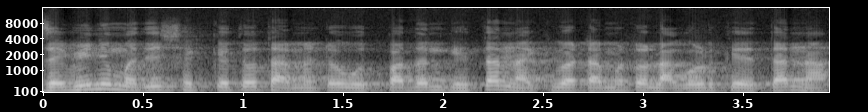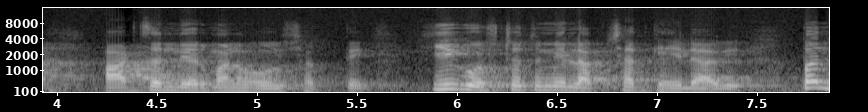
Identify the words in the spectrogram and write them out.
जमिनीमध्ये शक्यतो टोमॅटो उत्पादन घेताना किंवा टोमॅटो लागवड घेताना अडचण निर्माण होऊ शकते. ही गोष्ट तुम्ही लक्षात घ्यायला हवी. पण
